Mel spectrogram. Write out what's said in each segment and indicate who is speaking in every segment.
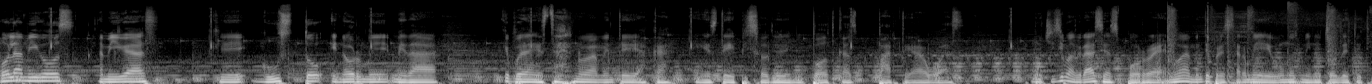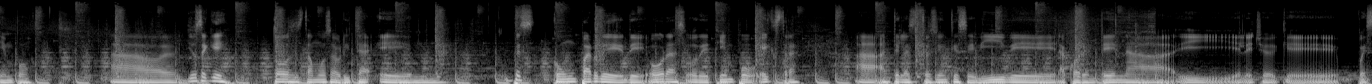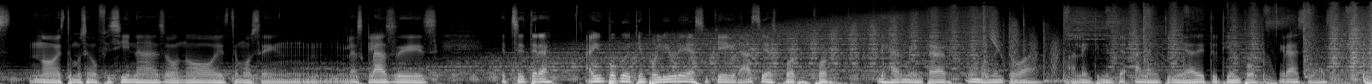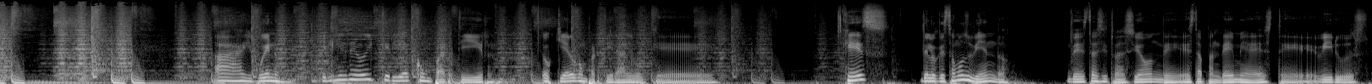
Speaker 1: Hola amigos, amigas, qué gusto enorme me da que puedan estar nuevamente acá en este episodio de mi podcast Parte Aguas. Muchísimas gracias por eh, nuevamente prestarme unos minutos de tu tiempo. Ah, yo sé que todos estamos ahorita pues, con un par de horas o de tiempo extra ante la situación que se vive, la cuarentena y el hecho de que pues no estemos en oficinas o no estemos en las clases, etcétera. Hay un poco de tiempo libre, así que gracias por, por dejarme entrar un momento a, la intimidad, a la intimidad de tu tiempo. Gracias. Ay, bueno, el día de hoy quería compartir, o quiero compartir algo que, que es de lo que estamos viendo de esta situación, de esta pandemia, de este virus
